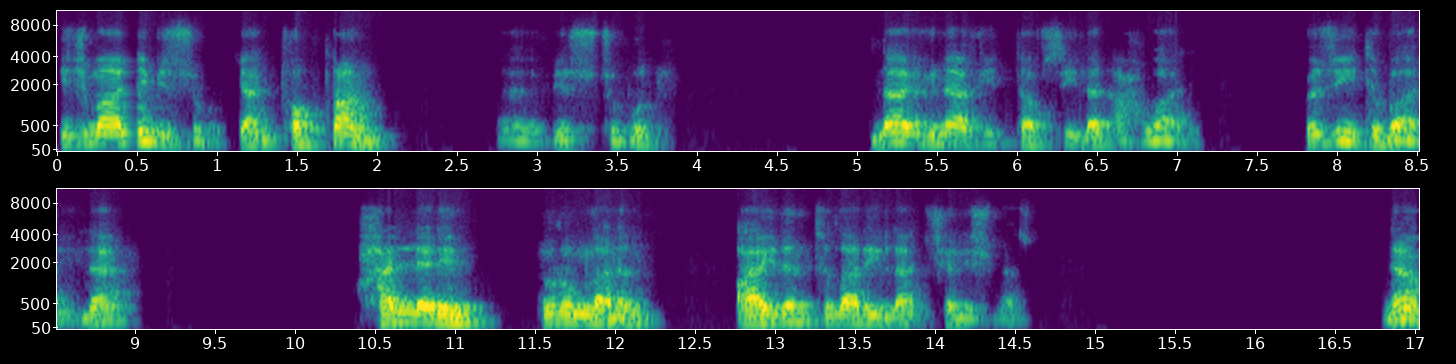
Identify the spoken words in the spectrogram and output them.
icmali bir subut yani toptan e, bir subut la yunafi tafsilen ahvali. Öz itibariyle hallerin, durumların ayrıntılarıyla çelişmez. Ne?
